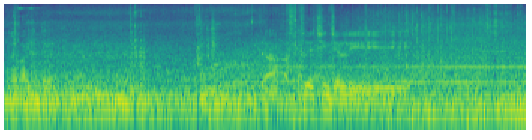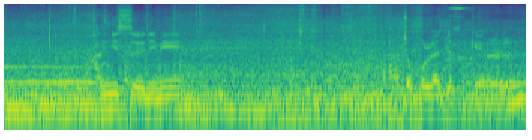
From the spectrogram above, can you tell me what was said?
전화가 아닌데 자 스트레칭 젤리. 간니스님이 아, 초콜릿 6개를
